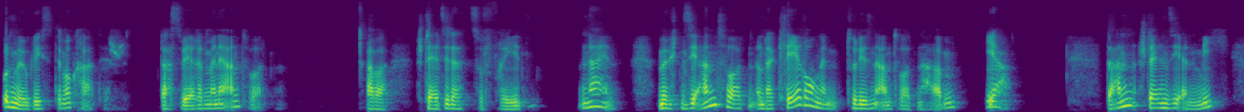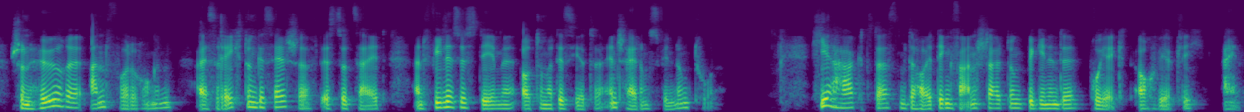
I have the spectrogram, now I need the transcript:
und möglichst demokratisch. Das wären meine Antworten. Aber stellt Sie das zufrieden? Nein. Möchten Sie Antworten und Erklärungen zu diesen Antworten haben? Ja. Dann stellen Sie an mich schon höhere Anforderungen, als Recht und Gesellschaft es zurzeit an viele Systeme automatisierter Entscheidungsfindung tun. Hier hakt das mit der heutigen Veranstaltung beginnende Projekt auch wirklich ein.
